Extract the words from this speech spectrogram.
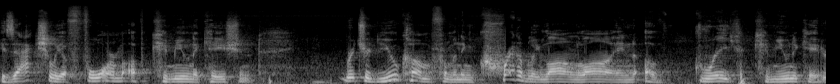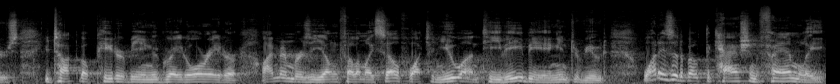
is actually a form of communication. Richard, you come from an incredibly long line of great communicators. You talked about Peter being a great orator. I remember as a young fellow myself watching you on TV being interviewed. What is it about the Cashin family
